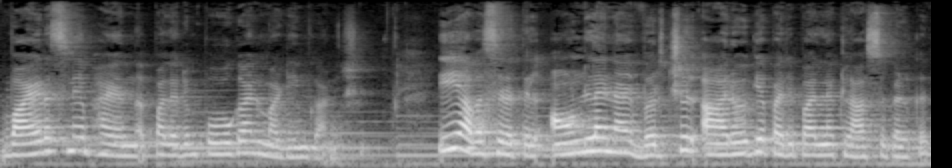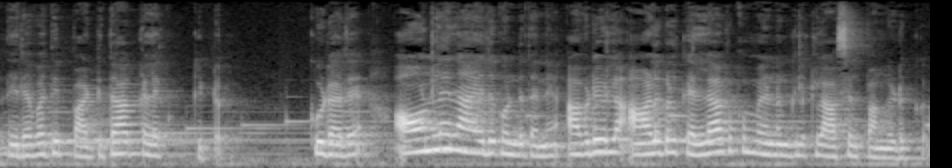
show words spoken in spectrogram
വൈറസിനെ ഭയന്ന് പലരും പോകാൻ മടിയും കാണിച്ചു. ഈ അവസരത്തിൽ ഓൺലൈനായി വെർച്വൽ ആരോഗ്യ പരിപാലന ക്ലാസുകൾക്ക് നിരവധി പഠിതാക്കളെ കിട്ടും. കൂടാതെ ഓൺലൈൻ ആയതുകൊണ്ട് തന്നെ അവിടെയുള്ള ആളുകൾക്ക് എല്ലാവർക്കും വേണമെങ്കിൽ ക്ലാസ്സിൽ പങ്കെടുക്കുക.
